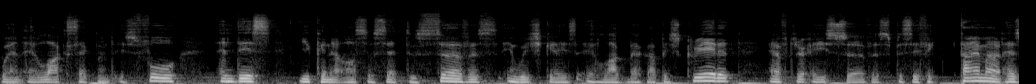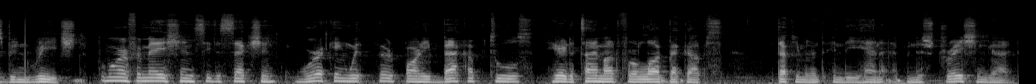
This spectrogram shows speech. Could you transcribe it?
when a log segment is full. And this you can also set to service in which case a log backup is created after a service specific timeout has been reached. For more information see the section working with third-party backup tools. Here the timeout for log backups documented in the HANA Administration Guide.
